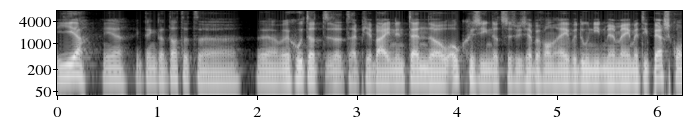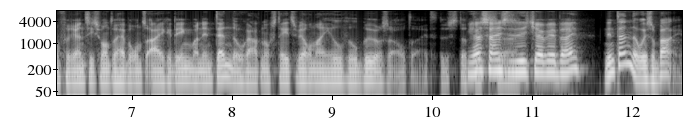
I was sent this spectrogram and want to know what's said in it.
Ja, ja, ik denk dat dat het... Uh, ja, goed, dat, dat heb je bij Nintendo ook gezien. Dat ze zoiets hebben van... hey, we doen niet meer mee met die persconferenties... want we hebben ons eigen ding. Maar Nintendo gaat nog steeds wel naar heel veel beurzen altijd. Dus dat ja, is, zijn ze uh, dit jaar weer bij? Nintendo is erbij.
